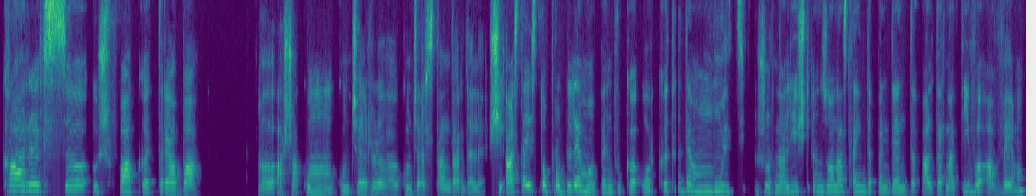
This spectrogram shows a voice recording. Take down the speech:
care să își facă treaba uh, așa cum, cum, cer, uh, cum cer standardele. Și asta este o problemă, pentru că oricât de mulți jurnaliști în zona asta independentă, alternativă avem,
